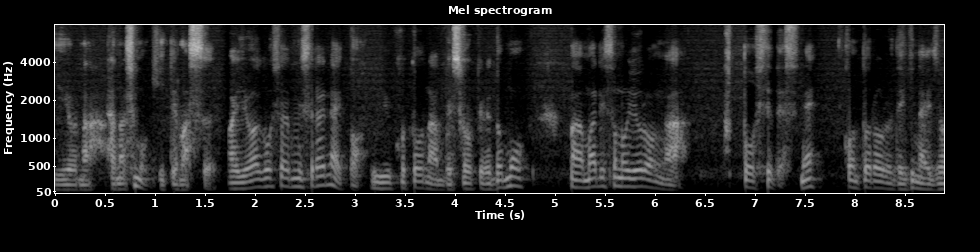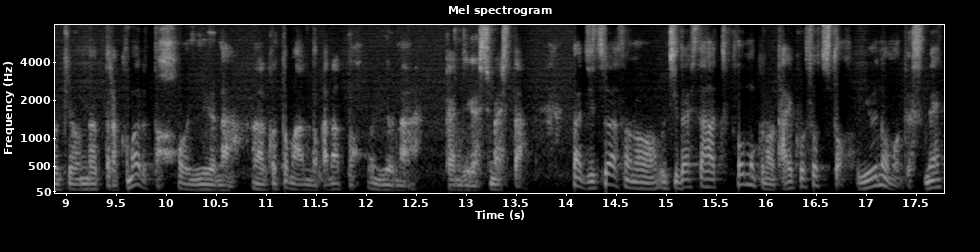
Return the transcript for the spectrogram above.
いうような話も聞いてます、まあ、弱腰は見せられないということなんでしょうけれども、まあ、あまりその世論が沸騰してですねコントロールできない状況になったら困るというようなこともあるのかなというような感じがしました。まあ、実はその打ち出した8項目の対抗措置というのもですね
